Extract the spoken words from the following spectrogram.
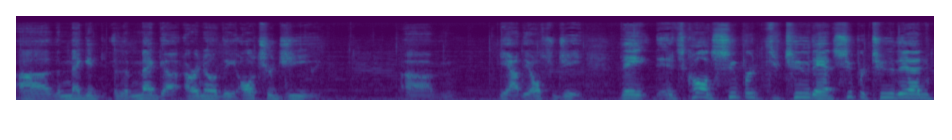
uh, the Mega, the Mega, or no, the Ultra G. Um, yeah, the Ultra G. They it's called Super Two. They had Super Two then,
